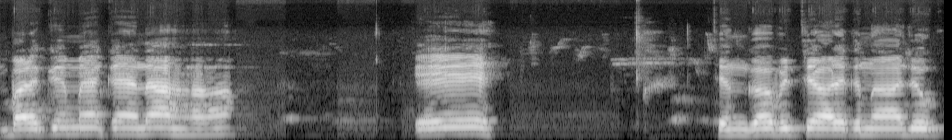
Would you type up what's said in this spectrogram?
ਬਲਕਿ ਮੈਂ ਕਹਿੰਦਾ ਹਾਂ ਕਿ ਚੰਗਾ ਵਿਚਾਰ ਇੱਕ ਨਾਜ਼ੁਕ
